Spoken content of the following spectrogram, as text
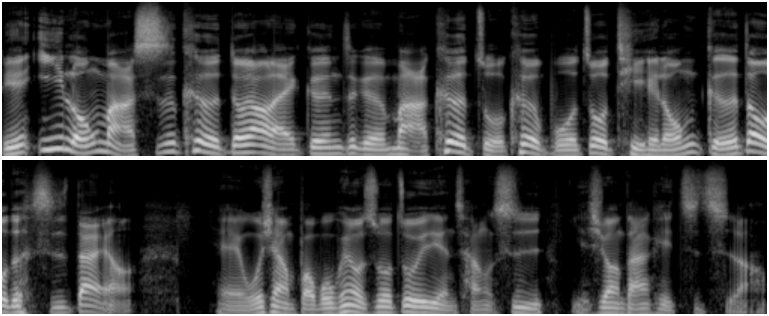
连伊隆马斯克都要来跟这个马克佐克伯做铁笼格斗的时代啊！哎，我想宝博朋友说做一点尝试，也希望大家可以支持啊。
